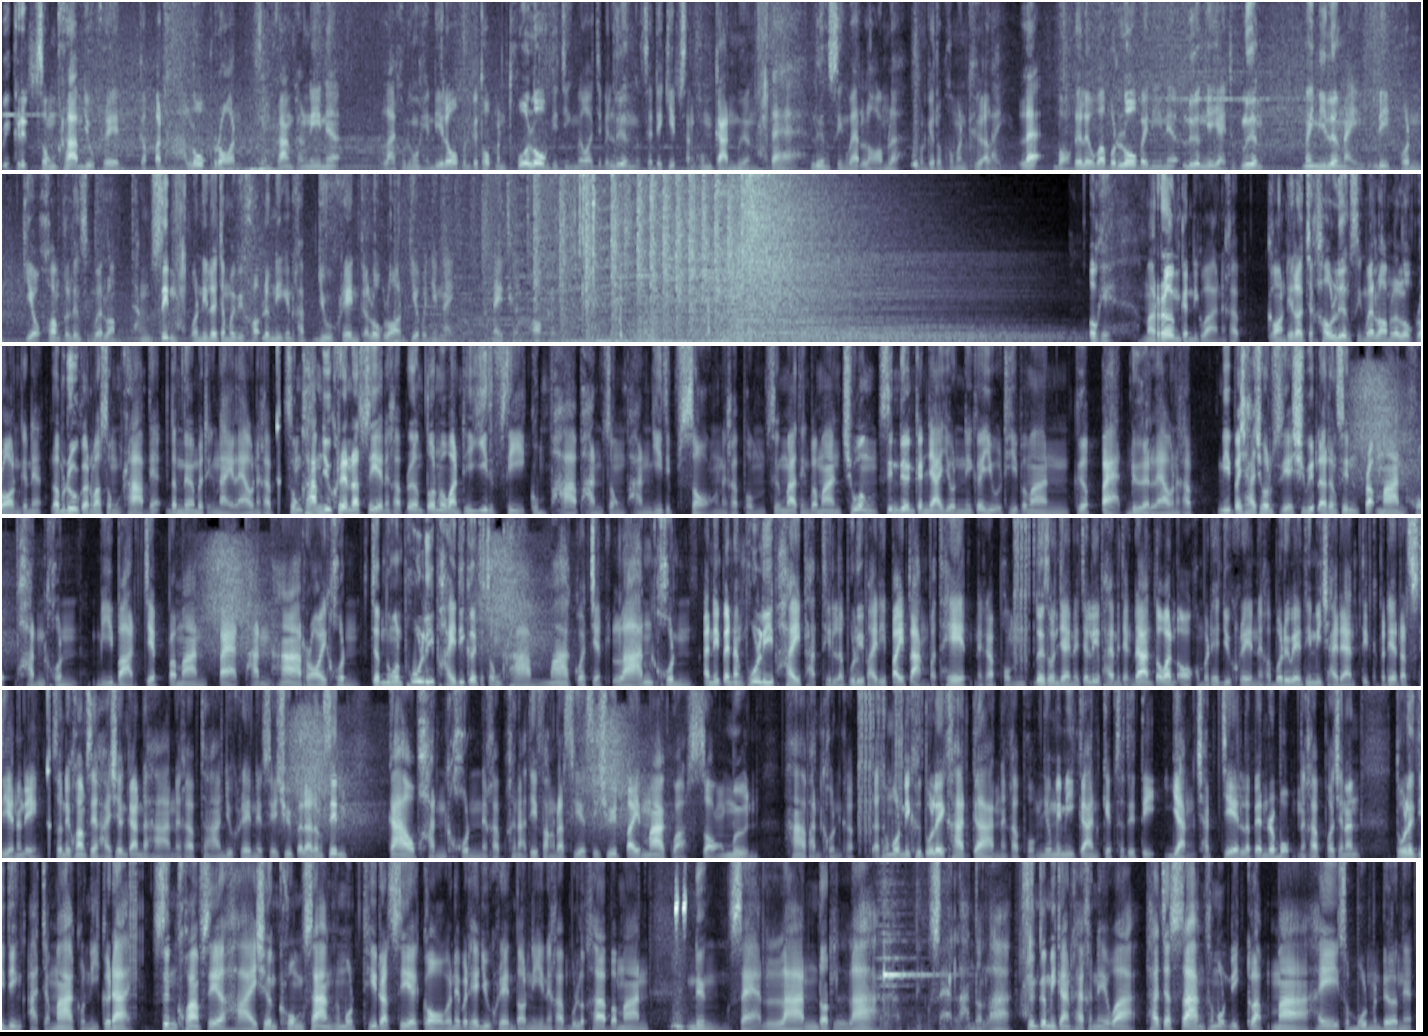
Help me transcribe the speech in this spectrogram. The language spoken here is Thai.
วิกฤตสงครามยูเครนกับปัญหาโลกร้อน สงครามครั้งนี้เนี่ยหลายคนคงเห็นดีแล้วว่าผลกระทบมันทั่วโลกจริงๆ ไม่ว่าจะเป็นเรื่องเศรษฐกิจสังคมการเมือง แต่เรื่องสิ่งแวดล้อมล่ะผลกระทบของมันคืออะไร และบอกได้เลยว่าบนโลกใบนี้เนี่ยเรื่องใหญ่ๆทุกเรื่อง ไม่มีเรื่องไหนหลีกพ้นเกี่ยวข้องกับเรื่องสิ่งแวดล้อมทั้งสิ้น วันนี้เราจะมาวิเคราะห์เรื่องนี้กันครับยูเครนกับโลกร้อนเกี่ยวกันยังไง ในเถื่อนทอกครับโอเค มาเริ่มกันดีกว่านะครับ ก่อนที่เราจะเข้าเรื่องสิ่งแวดล้อมและโลกร้อนกันเนี่ยเรามาดูก่อนว่าสงครามเนี่ยดำเนินมาถึงไหนแล้วนะครับสงครามยูเครนรัสเซียนะครับเริ่มต้นเมื่อวันที่ 24 กุมภาพันธ์ 2022 นะครับผมซึ่งมาถึงประมาณช่วงสิ้นเดือนกันยายนนี้ก็อยู่ที่ประมาณเกือบ 8 เดือนแล้วนะครับ มีประชาชนเสียชีวิตแล้วทั้งสิ้นประมาณ 6,000 คน มีบาดเจ็บประมาณ 8,500 คน จำนวนผู้ลี้ภัยที่เกิดจากสงครามมากกว่า 7 ล้านคน อันนี้เป็นทั้งผู้ลี้ภัยผลัดถิ่นและผู้ลี้ภัยที่ไปต่างประเทศนะครับผม โดยส่วนใหญ่เนี่ยจะลี้ภัยมาจากด้านตะวันออกของประเทศยูเครนนะครับ บริเวณที่มีชายแดนติดกับประเทศรัสเซียนั่นเอง ส่วนในความเสียหายเชิงการทหารนะครับ ทหารยูเครนเนี่ยเสียชีวิตไปแล้วทั้งสิ้น 9,000 คนนะครับ ขณะที่ฝั่งรัสเซียเสียชีวิตไปมากกว่า 20,000 5,000 คนครับ แต่ทั้งหมดนี้คือตัวเลขคาดการณ์นะครับ ผมยังไม่มีการเก็บสถิติอย่างชัดเจนและเป็นระบบนะครับ เพราะฉะนั้นตัวเลขจริงๆ อาจจะมากกว่านี้ก็ได้ ซึ่งความเสียหายเชิงโครงสร้างทั้งหมดที่รัสเซียก่อไว้ในประเทศยูเครนตอนนี้นะครับ มูลค่าประมาณ1แสนล้านดอลลาร์ครับหนึ่งแสนล้านดอลลาร์ ซึ่งก็มีการคาดคะเนว่า ถ้าจะสร้างทั้งหมดนี้กลับมาให้สมบูรณ์เหมือนเดิมเนี่ย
